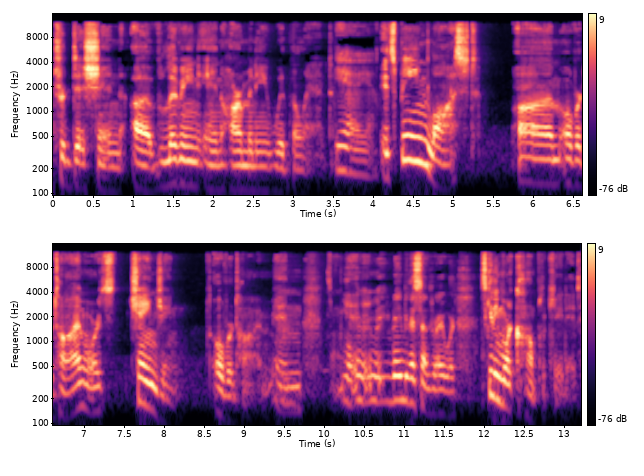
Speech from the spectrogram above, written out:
tradition of living in harmony with the land. Yeah, yeah. It's being lost um, over time, or it's changing over time, and yeah, maybe that's not the right word. It's getting more complicated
